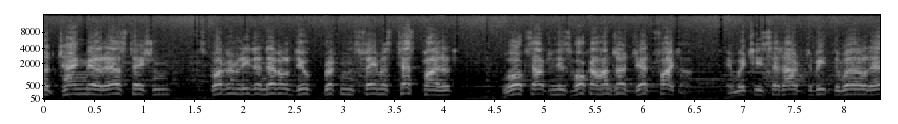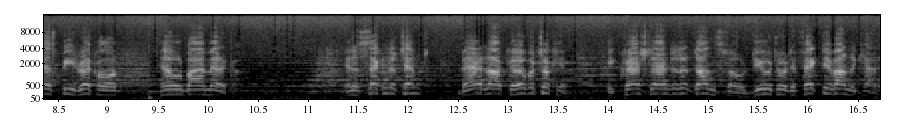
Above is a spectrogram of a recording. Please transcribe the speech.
at Tangmere Air Station, Squadron Leader Neville Duke, Britain's famous test pilot, walks out to his Hawker Hunter jet fighter, in which he set out to beat the world airspeed record held by America. In a second attempt, bad luck overtook him. He crash landed at Dunsfold due to a defective undercarriage.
